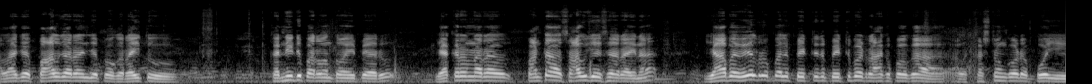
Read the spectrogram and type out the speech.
అలాగే పాల్గారు అని చెప్పి ఒక రైతు కన్నీటి పర్వంతం అయిపోయారు. ఎకరన్నర పంట సాగు చేశారు ఆయన. యాభై వేల రూపాయలు పెట్టిన పెట్టుబడి రాకపోగా వాళ్ళ కష్టం కూడా పోయి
